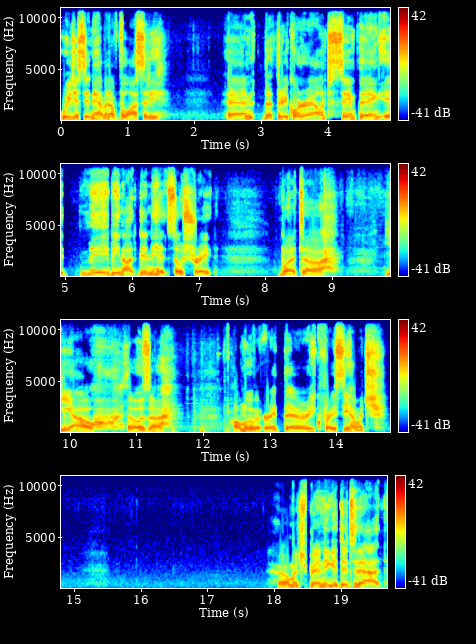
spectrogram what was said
We just didn't have enough velocity. And the three quarter ounce, same thing. It maybe not didn't hit so straight, but uh, yo, those, uh, I'll move it right there. You can probably see how much how much bending it did to that.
